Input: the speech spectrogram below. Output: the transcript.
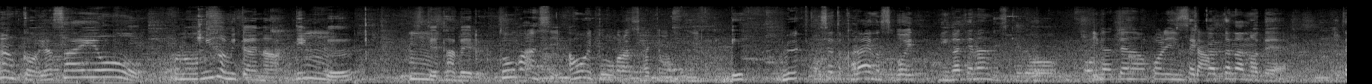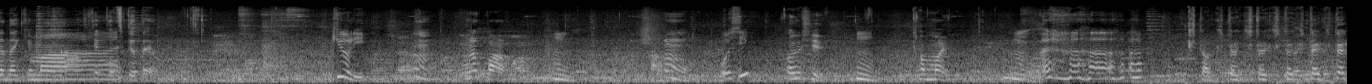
なんか野菜をこの味噌みたいなディップして食べる、唐辛子青い唐辛子入ってますね。え？めちょっと辛いのすごい苦手なんですけど。苦手なコリンちゃん。せっかくなのでいただきます。結構作ったよきゅうり。うん。なんかうん。うん。美味しい？美味しい。うん。甘い。うん。来た来た来た来た来た来た来た来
